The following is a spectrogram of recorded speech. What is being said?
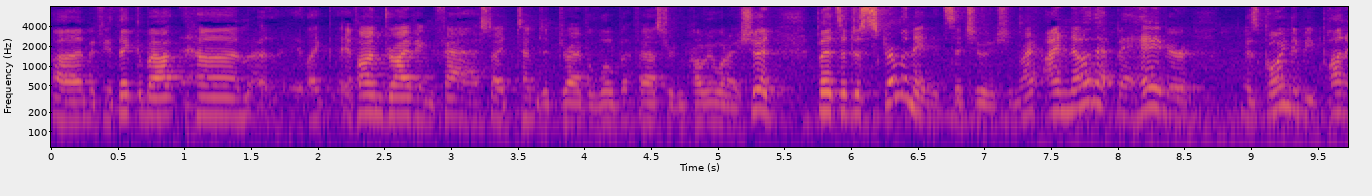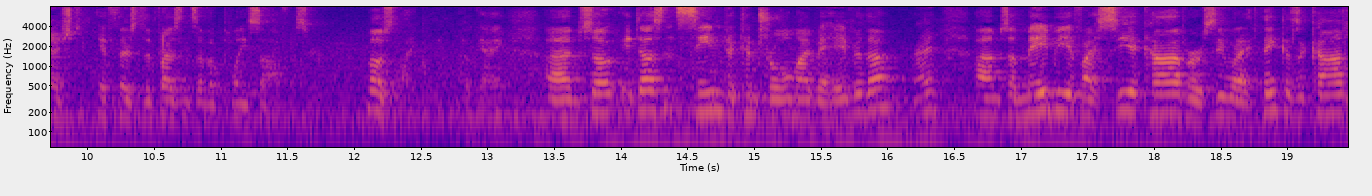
Um, if you think about, um, like, if I'm driving fast, I tend to drive a little bit faster than probably what I should, but it's a discriminated situation, right? I know that behavior is going to be punished if there's the presence of a police officer, most likely. Okay, um, so it doesn't seem to control my behavior though, right? Um, so maybe if I see a cop or see what I think is a cop,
